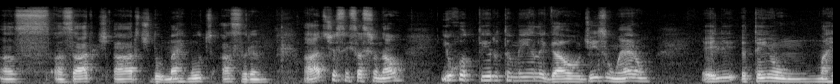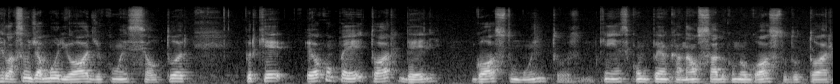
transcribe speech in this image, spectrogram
as, as art, a arte do Mahmoud Asram. A arte é sensacional e o roteiro também é legal. O Jason Aaron, ele, eu tenho uma relação de amor e ódio com esse autor, porque eu acompanhei Thor dele, gosto muito. Quem acompanha o canal sabe como eu gosto do Thor.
